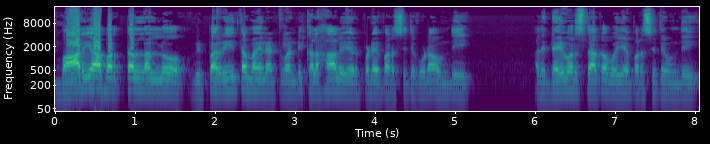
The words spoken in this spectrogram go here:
భార్యాభర్తలలో విపరీతమైనటువంటి కలహాలు ఏర్పడే పరిస్థితి కూడా ఉంది. అది డైవర్స్ దాకా పోయే పరిస్థితి ఉంది.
